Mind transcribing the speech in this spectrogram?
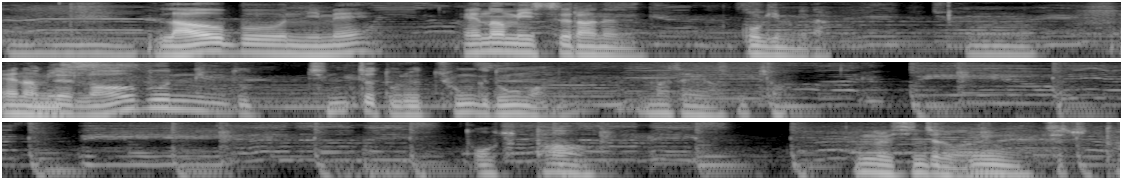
음, 라우브님의 에너미스라는 곡입니다. 음. 에너미스. 근데 라우브님도 진짜 노래 좋은 게 너무 많아요. 맞아요. 진짜. 어 좋다. 이 노래 진짜 좋아요. 오 진짜 좋다.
